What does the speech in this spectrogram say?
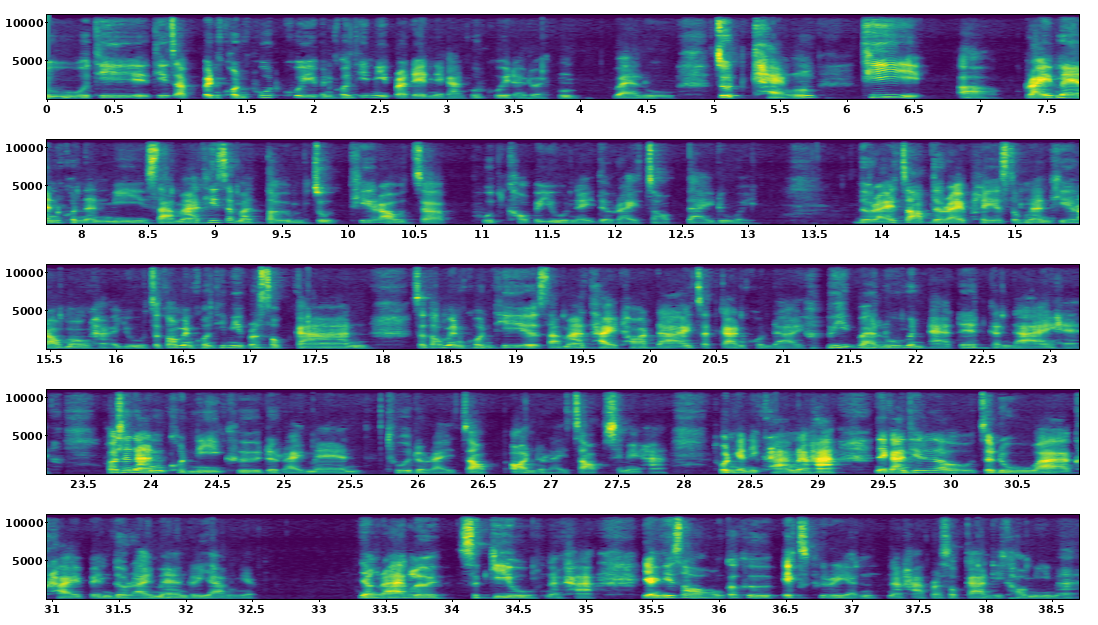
ดูที่ที่จะเป็นคนพูดคุย เป็นคนที่มีประเด็นในการพูดคุยได้ด้วย value จุดแข็งที่ไรท์แมนคนนั้นมีสามารถที่จะมาเติมจุดที่เราจะพุทเขาไปอยู่ใน the right job ได้ด้วย the right job the right place ตรงนั้นที่เรามองหาอยู่ จะต้องเป็นคนที่มีประสบการณ์ จะต้องเป็นคนที่สามารถถ่ายทอดได้จัดการคนได้เฮ้ย value มัน added กันได้ฮะเพราะฉะนั้นคนนี้คือ the right man to the right job on the right job ใช่ไหมคะทวนกันอีกครั้งนะคะ ในการที่เราจะดูว่าใครเป็น the right man หรือยังเนี่ย อย่างแรกเลยสกิลนะคะ อย่างที่ 2 ก็คือ experience นะคะ ประสบการณ์ที่เขามีมา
